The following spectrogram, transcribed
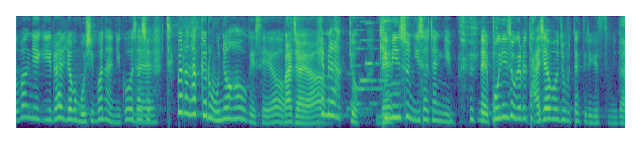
음악 얘기를 하려고 모신 건 아니고 사실 네. 특별한 학교를 운영하고 계세요. 맞아요. 해밀학교 네. 김인순 이사장님. 네, 본인 소개를 다시 한번 좀 부탁드리겠습니다.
